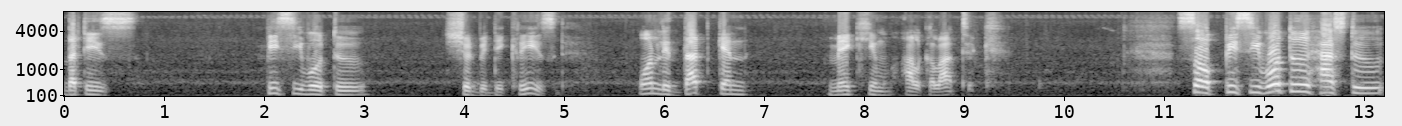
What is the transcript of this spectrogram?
That is PCO2 should be decreased. Only that can make him alkalotic. So PCO2 has to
